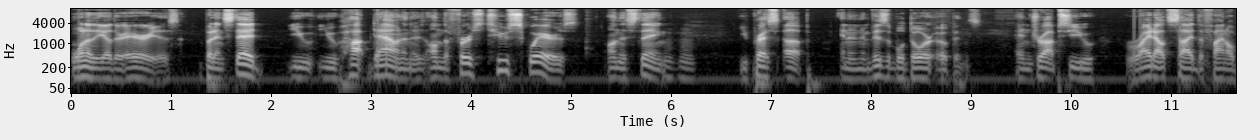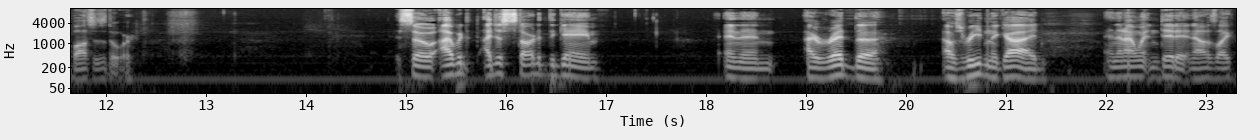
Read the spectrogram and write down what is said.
one of the other areas. But instead, you you hop down, and there's on the first two squares on this thing, mm-hmm. you press up, and an invisible door opens and drops you right outside the final boss's door so I would I just started the game and then I read the I was reading the guide And then I went and did it, and I was like,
